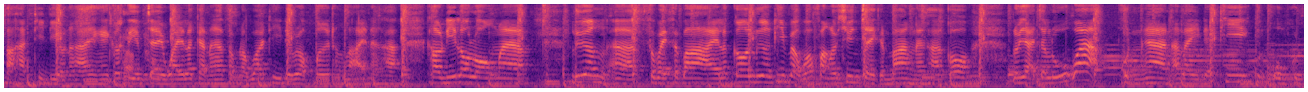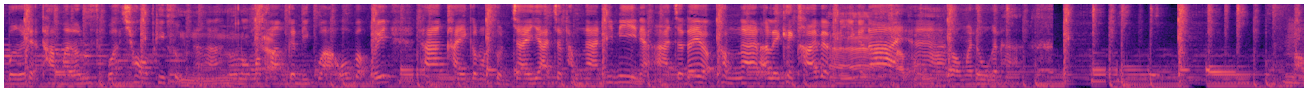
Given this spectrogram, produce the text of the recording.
สาหัสทีเดียวนะคะ ยังไงก็ครับเตรียมใจไว้แล้วกันนะคะสำหรับว่าที่ developer ทั้งหลายนะคะ คราวนี้เราลองมาเรื่องอาสบายๆ แล้วก็เรื่องที่แบบว่าฟังแล้วชื่นใจกันบ้างนะคะ ก็เราอยากจะรู้ว่าผลงานอะไรเนี่ยที่คุณโอมคุณเบิร์ดเนี่ยทำมาแล้วรู้สึกว่าชอบที่สุดนะคะอืมเราลองมาครับฟังกันดีกว่าว่าแบบเฮ้ยถ้าใครกำลังสนใจอยากจะทำงานที่นี่เนี่ยอาจจะได้แบบทำงานอะไรคล้ายๆแบบนี้ก็ได้ครับผมอ่าลองมาดูกันค่ะเอา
